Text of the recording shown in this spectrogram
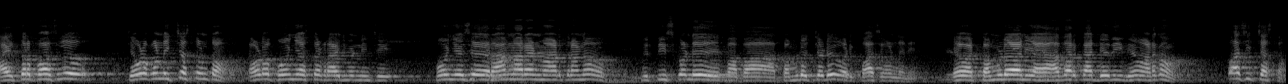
ఆ ఇద్దరు పాసులు చివడకుండా ఇచ్చేస్తుంటాం. ఎవడో ఫోన్ చేస్తాడు రాజమండ్రి నుంచి. ఫోన్ చేసి రామనారాయణ మాడుతున్నాను మీరు తీసుకోండి. మా బా తమ్ముడు వచ్చాడు. వాడికి పాస్ ఇవ్వండి అని. వాడి తమ్ముడు? అని ఆధార్ కార్డు ఏది? ఇవేం అడగం. పాస్ ఇచ్చేస్తాం.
